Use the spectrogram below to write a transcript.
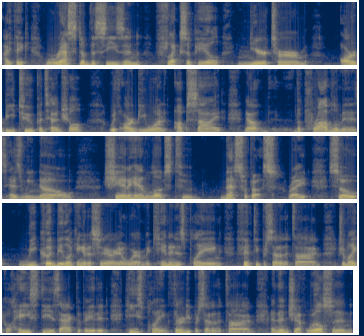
I think rest of the season flex appeal, near term RB two potential with RB one upside. Now the problem is, as we know, Shanahan loves to mess with us, right? So we could be looking at a scenario where McKinnon is playing 50% of the time, JaMycal Hasty is activated, he's playing 30% of the time, and then Jeff Wilson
